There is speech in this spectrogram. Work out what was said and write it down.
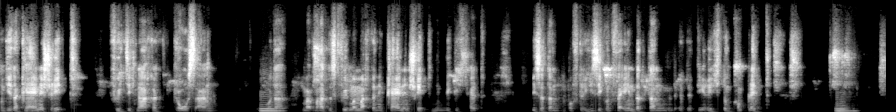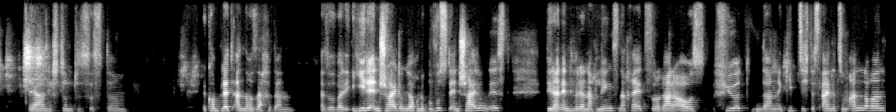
Und jeder kleine Schritt fühlt sich nachher groß an. Mhm. Oder man, man, hat das Gefühl, man macht einen kleinen Schritt und in Wirklichkeit ist er dann oft riesig und verändert dann die Richtung komplett. Mhm. Ja, das stimmt. Das ist ähm, eine komplett andere Sache dann. Also, weil jede Entscheidung ja auch eine bewusste Entscheidung ist, die dann entweder nach links, nach rechts oder geradeaus führt. Und dann ergibt sich das eine zum anderen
